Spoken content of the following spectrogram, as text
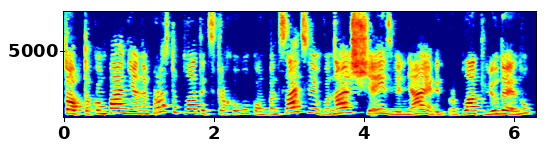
Тобто компанія не просто платить страхову компенсацію, вона ще й звільняє від проплат людину,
